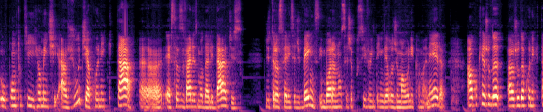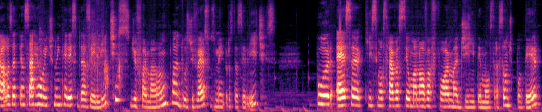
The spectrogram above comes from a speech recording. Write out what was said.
o ponto que realmente ajude a conectar uh, essas várias modalidades de transferência de bens, embora não seja possível entendê-las de uma única maneira, algo que ajuda, ajuda a conectá-las é pensar realmente no interesse das elites, de forma ampla, dos diversos membros das elites, por essa que se mostrava ser uma nova forma de demonstração de poder,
